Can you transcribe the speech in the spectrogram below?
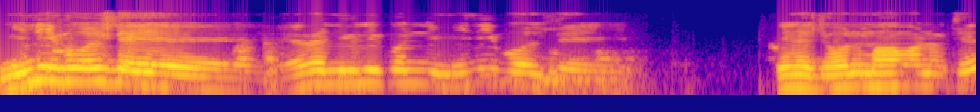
મિની બોલ છે. હેવન યુનિકોર્નની મિની બોલ છે. એને ઝોનમાં આવવાનું છે.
